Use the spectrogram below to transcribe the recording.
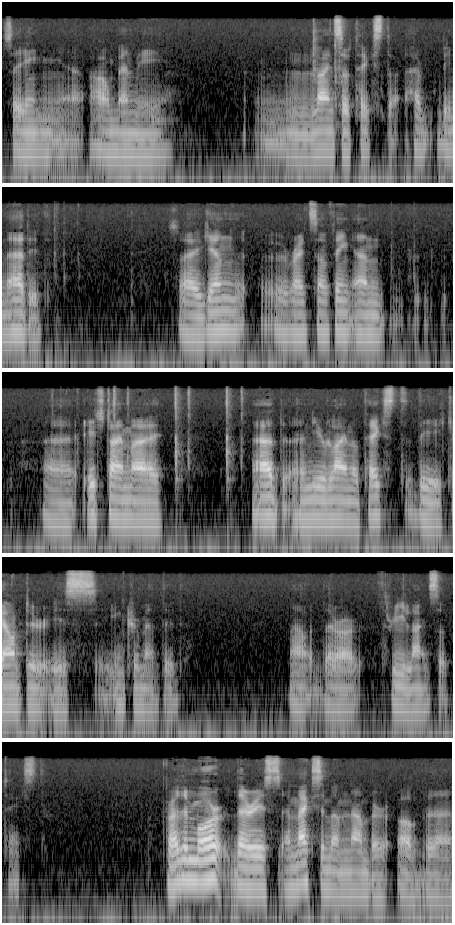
saying how many um, lines of text have been added. So I again uh, write something and uh, each time I add a new line of text the counter is incremented. Now there are three lines of text. Furthermore, there is a maximum number of uh,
